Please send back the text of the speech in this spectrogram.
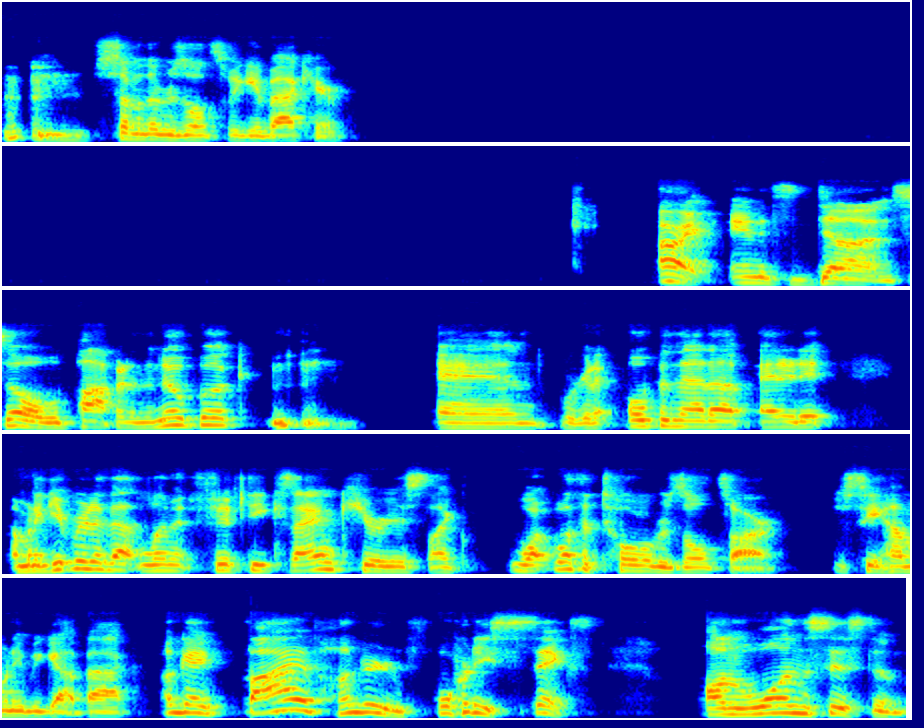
some of the results we get back here. All right, and it's done. So we'll pop it in the notebook and we're going to open that up, edit it. I'm going to get rid of that limit 50 because I am curious like what, what the total results are. Just see how many we got back. Okay, 546 on one system.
